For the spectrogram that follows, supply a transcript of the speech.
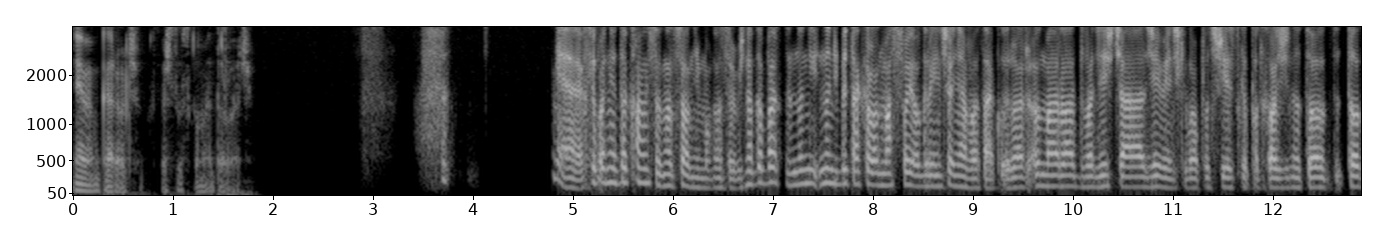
Nie wiem, Karol, czy chcesz to skomentować? Nie, chyba nie do końca. No co oni mogą zrobić? No, Gobert, no, no niby tak, ale on ma swoje ograniczenia w ataku. On ma lat 29, chyba po 30 podchodzi. No to, to,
